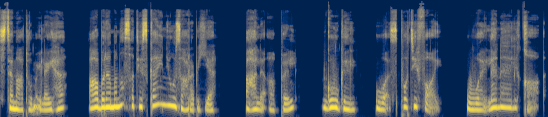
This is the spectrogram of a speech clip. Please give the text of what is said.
استمعتم إليها عبر منصة سكاي نيوز عربية على أبل، جوجل وسبوتيفاي. ولنا لقاء.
